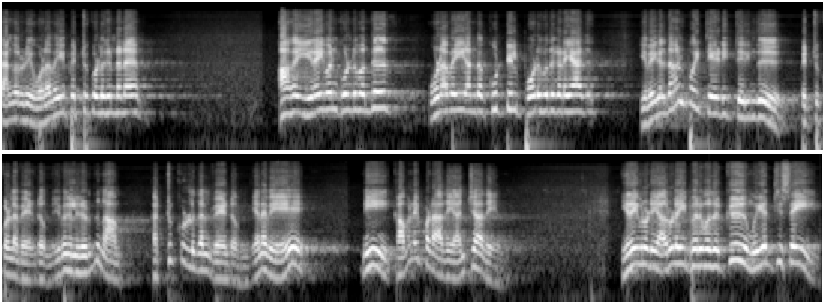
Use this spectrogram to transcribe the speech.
தங்களுடைய உணவை பெற்றுக்கொள்கின்றன ஆக இறைவன் கொண்டு வந்து உணவை அந்த கூட்டில் போடுவது கிடையாது. இவைகள்தான் போய் தேடி தெரிந்து பெற்றுக்கொள்ள வேண்டும். இவைகளிலிருந்து நாம் கற்றுக்கொள்ளுதல் வேண்டும். எனவே நீ கவலைப்படாதே அஞ்சாதே. இறைவனுடைய அருளை பெறுவதற்கு முயற்சி செய்.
